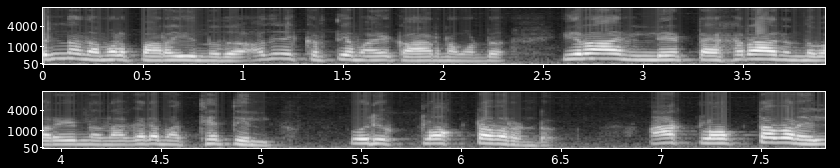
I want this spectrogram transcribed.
എന്ന് നമ്മൾ പറയുന്നത്? അതിന് കൃത്യമായ കാരണമുണ്ട്. ഇറാനിലെ ടെഹ്റാൻ എന്ന് പറയുന്ന നഗരമധ്യത്തിൽ ഒരു ക്ലോക്ക് ടവർ ഉണ്ട്. ആ ക്ലോക്ക് ടവറിൽ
